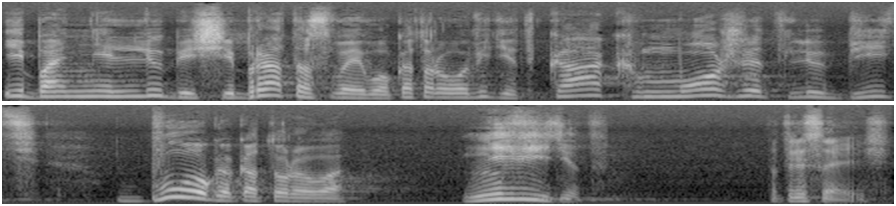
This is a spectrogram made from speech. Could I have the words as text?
Ибо не любящий брата своего, которого видит, как может любить Бога, которого не видит? Потрясающе.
